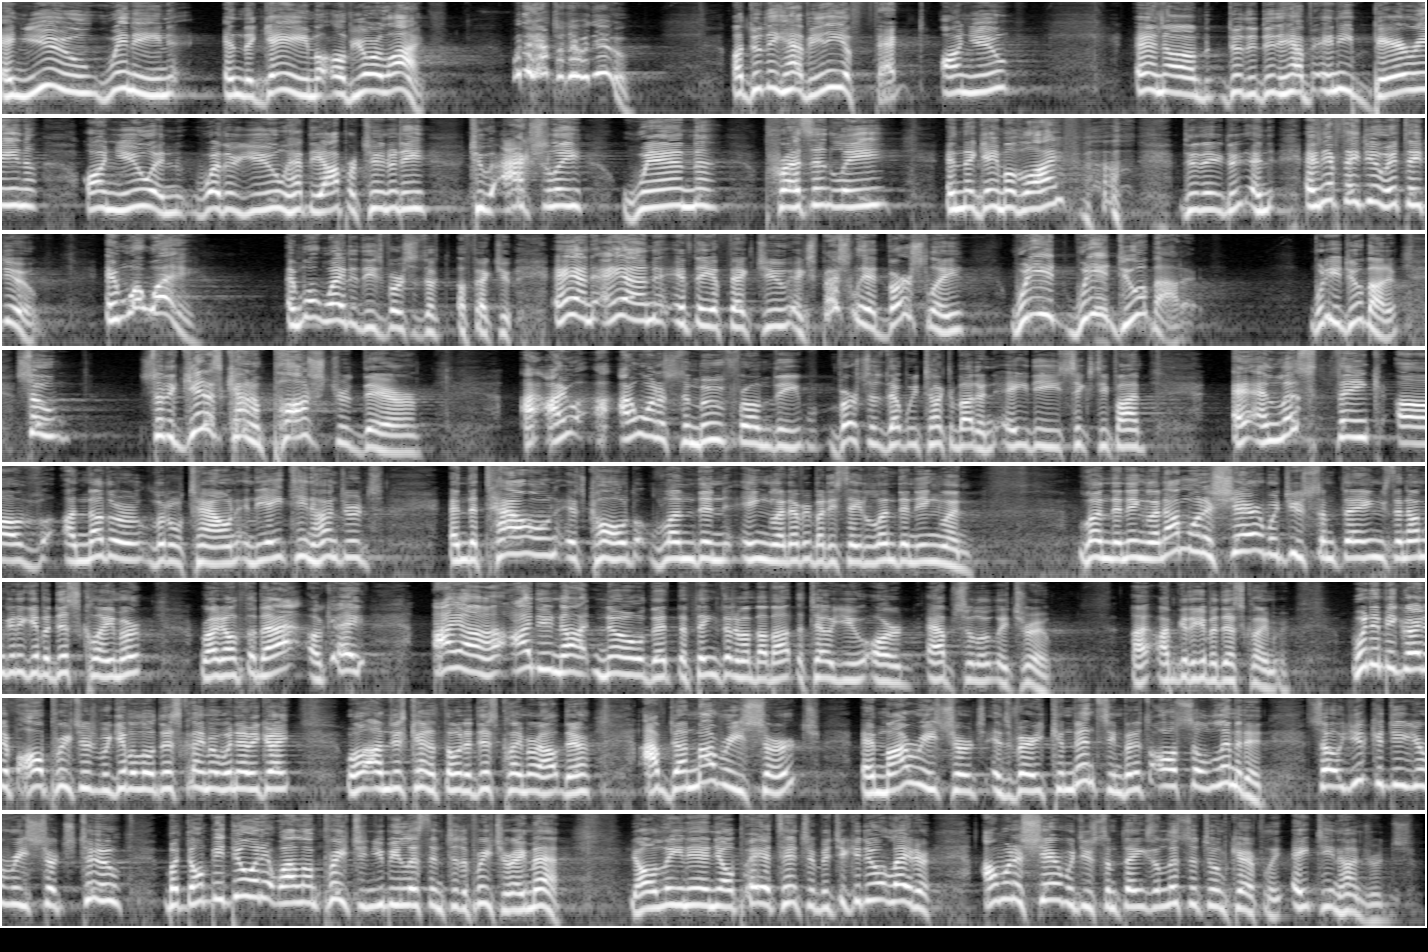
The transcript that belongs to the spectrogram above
and you winning in the game of your life? What do they have to do with you? Uh, do they have any effect on you? And um, do, they, do they have any bearing on you and whether you have the opportunity to actually win presently in the game of life? do they do, and, and if they do, if they do, in what way? In what way do these verses affect you? And and if they affect you, especially adversely, what do you what do you do about it? What do you do about it? So so to get us kind of postured there, I, I, I want us to move from the verses that we talked about in AD 65, and, and let's think of another little town in the 1800s and the town is called London, England. Everybody say London, England. London, England. I'm going to share with you some things, and I'm going to give a disclaimer right off the bat, okay? I, uh, I do not know that the things that I'm about to tell you are absolutely true. I, I'm going to give a disclaimer. Wouldn't it be great if all preachers would give a little disclaimer? Wouldn't that be great? Well, I'm just kind of throwing a disclaimer out there. I've done my research. And my research is very convincing, but it's also limited. So you could do your research too, but don't be doing it while I'm preaching. You be listening to the preacher. Amen. Y'all lean in, y'all pay attention, but you can do it later. I want to share with you some things and listen to them carefully. 1800s.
